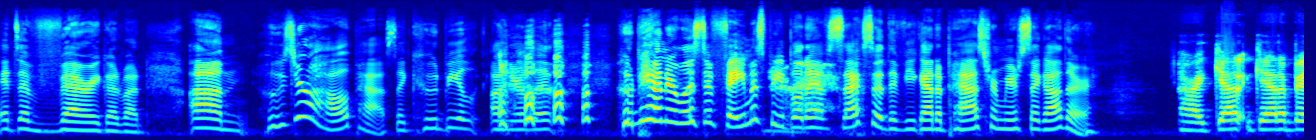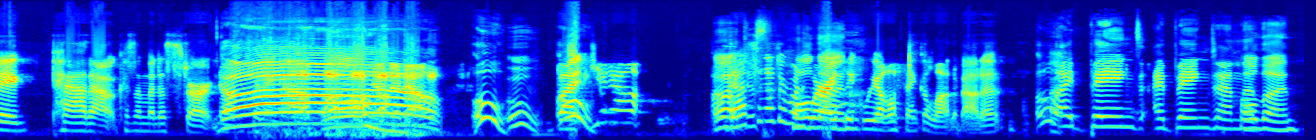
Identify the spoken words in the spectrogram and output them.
It's a very good one. Um, who's your hall pass? Like who'd be on your list? who'd be on your list of famous people to have sex with if you got a pass from your sig other? All right, get get a big pad out because I'm going to start. No, I'm kidding. Um, no, no, no. Oh, Oh, But oh, you know, oh, that's another one hold where I think we all think a lot about it. oh! I banged. I banged on the Hold on.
